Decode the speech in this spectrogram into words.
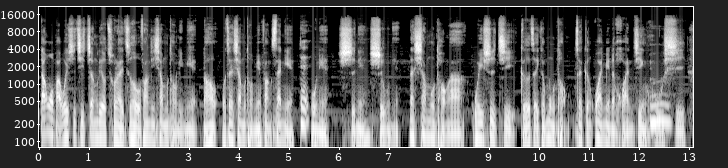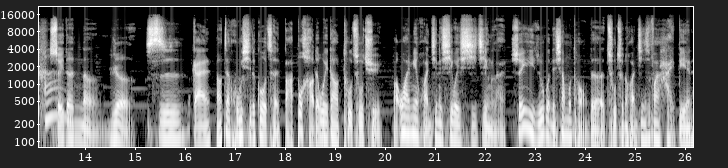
当我把威士忌蒸馏出来之后，我放进橡木桶里面，然后我在橡木桶里面放三年、对五年、十年、十五年。那橡木桶啊，威士忌隔着一个木桶，在跟外面的环境呼吸，随着冷热湿干，然后在呼吸的过程，把不好的味道吐出去。把外面环境的气味吸进来，所以如果你的橡木桶的储存的环境是放在海边，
